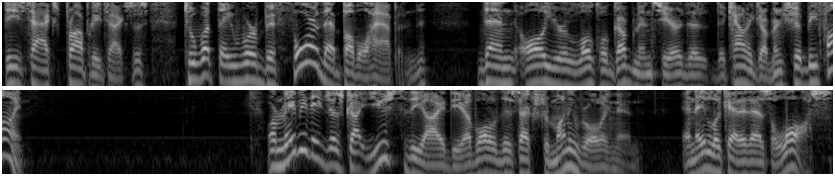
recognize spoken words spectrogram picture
these tax property taxes, to what they were before that bubble happened, then all your local governments here, the, the county government, should be fine. Or maybe they just got used to the idea of all of this extra money rolling in, and they look at it as a loss.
